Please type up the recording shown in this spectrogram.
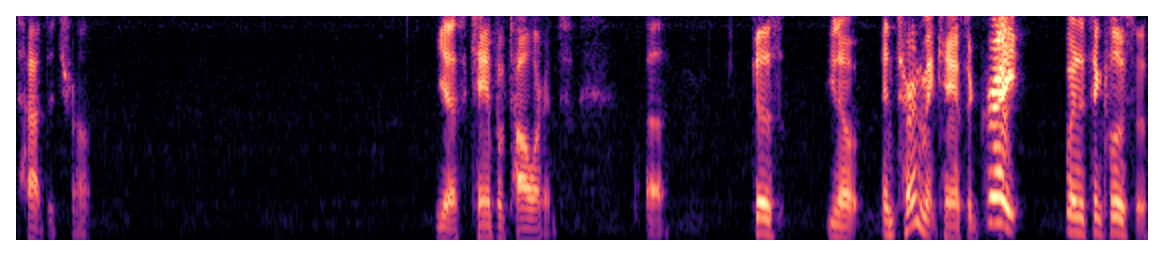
tied to Trump. Yes, camp of tolerance. Because, uh, you know, internment camps are great when it's inclusive.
